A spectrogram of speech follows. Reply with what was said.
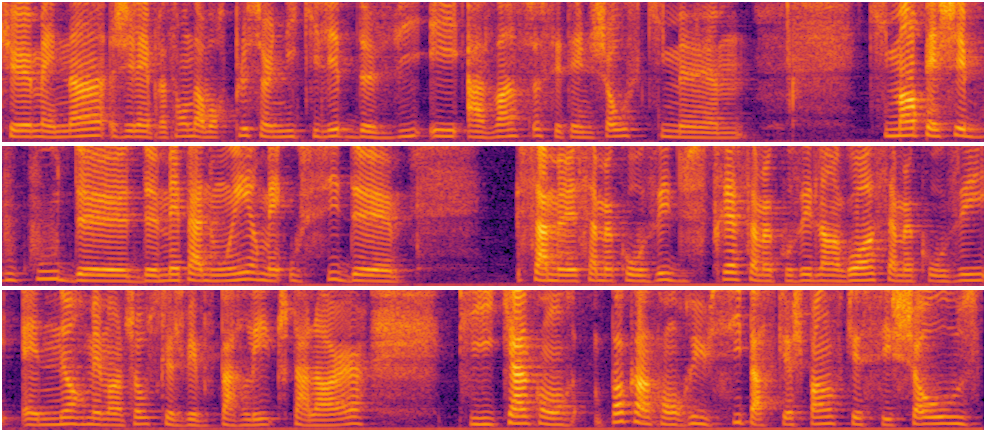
que maintenant, j'ai l'impression d'avoir plus un équilibre de vie. Et avant, ça, c'était une chose qui me qui m'empêchait beaucoup de, de m'épanouir, mais aussi de ça me, ça me causait du stress, ça me causait de l'angoisse, ça me causait énormément de choses que je vais vous parler tout à l'heure. Puis quand qu'on, pas quand on réussit, parce que je pense que ces choses,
